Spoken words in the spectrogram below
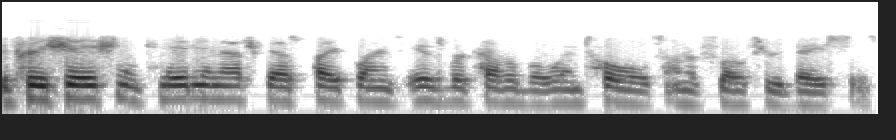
Depreciation in Canadian natural gas pipelines is recoverable in tolls on a flow-through basis.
